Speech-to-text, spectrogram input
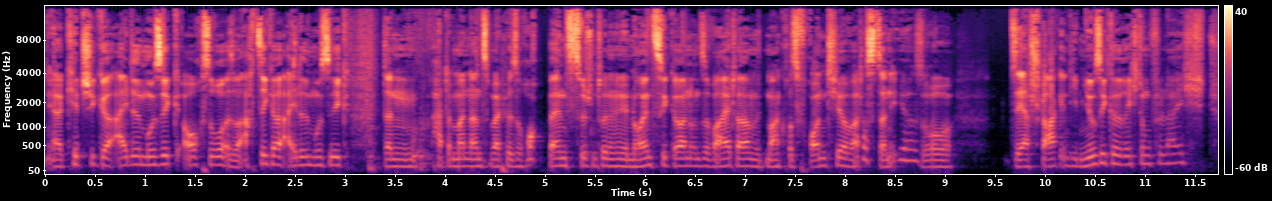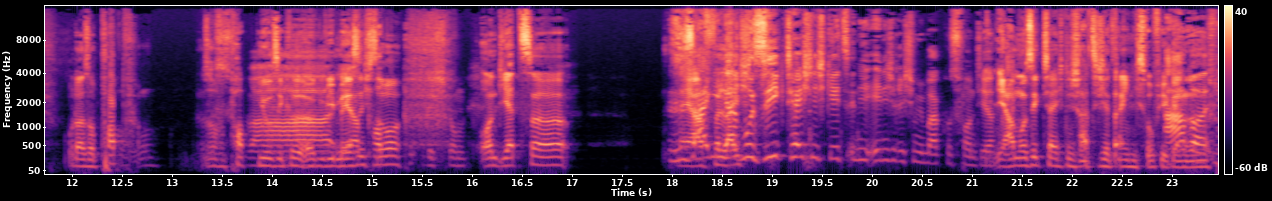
ja, kitschige Idol-Musik auch so, also 80er Idol-Musik. Dann hatte man dann zum Beispiel so Rockbands zwischendrin in den 90ern und so weiter. Mit Makros Frontier war das dann eher so sehr stark in die Musical-Richtung vielleicht. Oder so Pop, so Pop-Musical irgendwie mäßig so. Und jetzt, äh, Naja, eigentlich, ja, vielleicht- musiktechnisch geht's in die ähnliche Richtung wie Markus Frontier. ja, musiktechnisch hat sich jetzt eigentlich nicht so viel Aber geändert im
